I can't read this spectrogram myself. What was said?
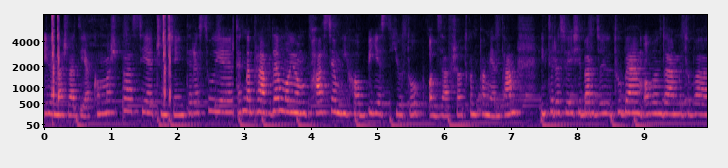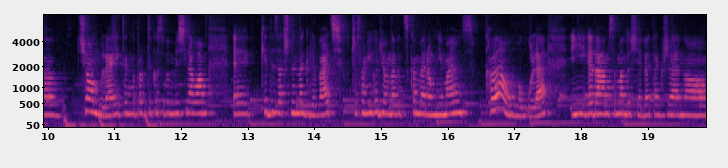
Ile masz lat jaką masz pasję, czym się interesujesz. Tak naprawdę moją pasją i hobby jest YouTube od zawsze, odkąd pamiętam. Interesuję się bardzo YouTube'em, oglądałam YouTube'a ciągle i tak naprawdę tylko sobie myślałam, e, kiedy zacznę nagrywać. Czasami chodziłam nawet z kamerą, nie mając kanału w ogóle i gadałam sama do siebie, także no,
